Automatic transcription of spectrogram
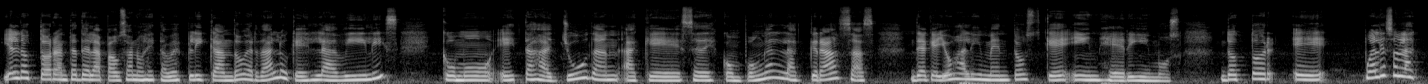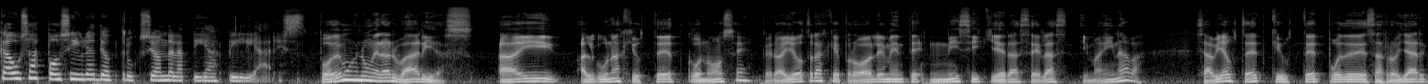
Y el doctor antes de la pausa nos estaba explicando, ¿verdad?, lo que es la bilis, cómo estas ayudan a que se descompongan las grasas de aquellos alimentos que ingerimos. Doctor, eh, ¿Cuáles son las causas posibles de obstrucción de las vías biliares? Podemos enumerar varias. Hay algunas que usted conoce, pero hay otras que probablemente ni siquiera se las imaginaba. ¿Sabía usted que usted puede desarrollar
